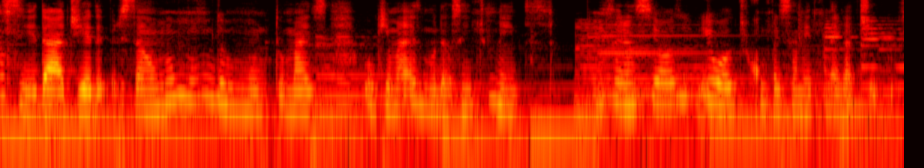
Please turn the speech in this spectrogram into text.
Ansiedade e a depressão não mudam muito, mas o que mais muda é os sentimentos. Um ser ansioso e o outro com pensamentos negativos.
